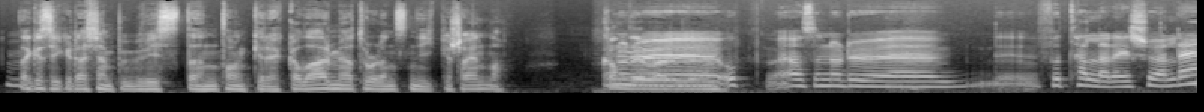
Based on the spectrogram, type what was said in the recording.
Det er ikke sikkert jeg er kjempebevisst den tankerekka der, men jeg tror den sniker seg inn, da. Kan når, du opp, altså når du uh, forteller deg sjøl det,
